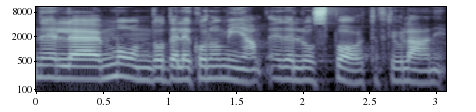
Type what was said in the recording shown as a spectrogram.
nel mondo dell'economia e dello sport friulani.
